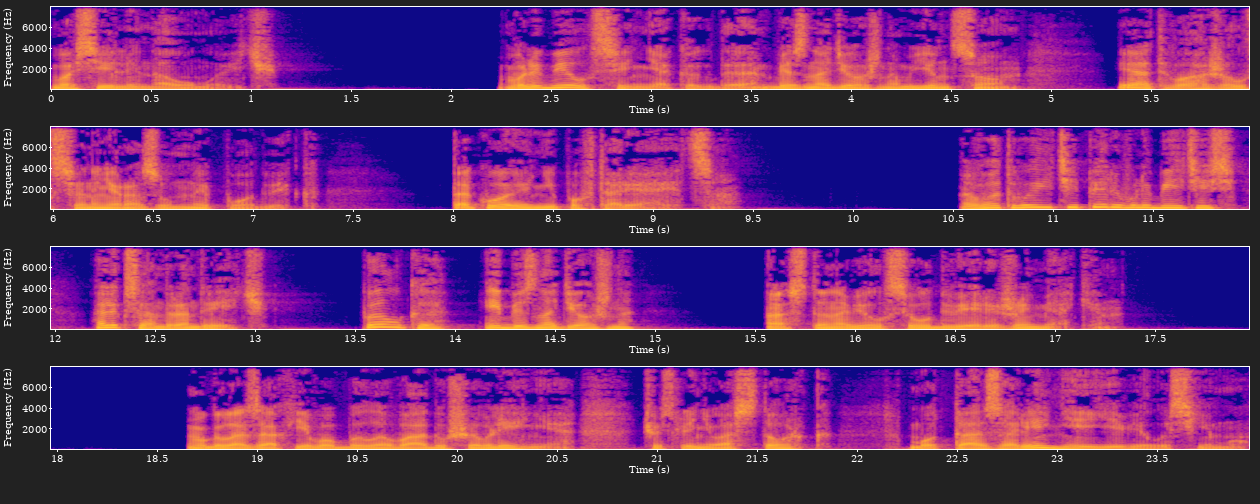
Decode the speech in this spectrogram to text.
Василий Наумович». Влюбился некогда безнадежным юнцом и отважился на неразумный подвиг. Такое не повторяется. «Вот вы и теперь влюбитесь, Александр Андреевич. Пылко и безнадежно», — остановился у двери Жемякин. В глазах его было воодушевление, чуть ли не восторг, будто озарение явилось ему,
